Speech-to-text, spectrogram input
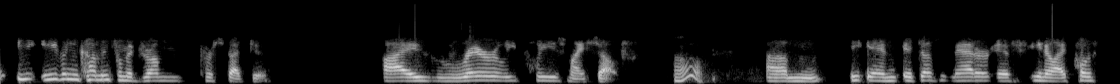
e- even coming from a drum perspective, I rarely please myself. Oh. Um, and it doesn't matter if you know I post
